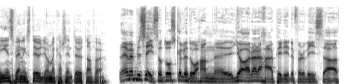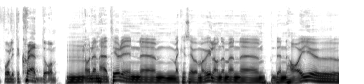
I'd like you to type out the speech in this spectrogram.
i inspelningsstudion, men kanske inte utanför. Nej men precis, och då skulle då han eh, göra det här P för att visa, få lite cred då. Mm, och den här teorin, eh, man kan säga vad man vill om den, men den har ju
